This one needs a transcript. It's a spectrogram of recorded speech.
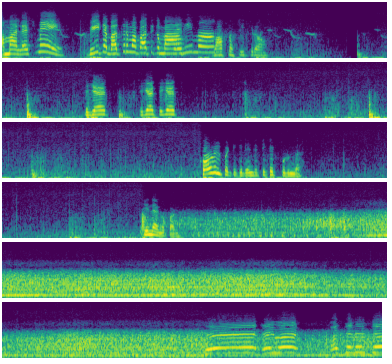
அம்மா லட்சுமி வீட்டை பத்திரமா பாத்துக்கமா சரிம்மா. வாப்பா சீக்கிரம். டிக்கெட் டிக்கெட் டிக்கெட் கோவில்பட்டிக்கு ரெண்டு டிக்கெட் கொடுங்க. இந்தாங்க பணம் டிரைவர் பஸ் நிறுத்து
